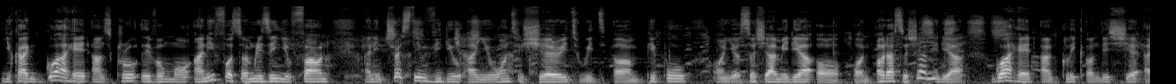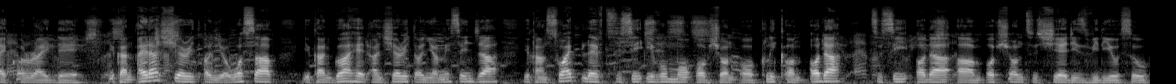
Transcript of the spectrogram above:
you can go ahead and scroll even more and if for some reason you found an interesting video and you want to share it with um, people on your social media or on other social media go ahead and click on this share icon right there. You can either share it on your whatsapp you can go ahead and share it on your messenger you can swipe left to see even more option or click on other to see other um, option to share this video. So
